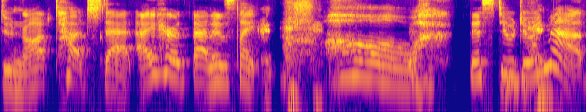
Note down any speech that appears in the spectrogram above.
do not touch that. I heard that. It's like, oh, they're still doing that.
